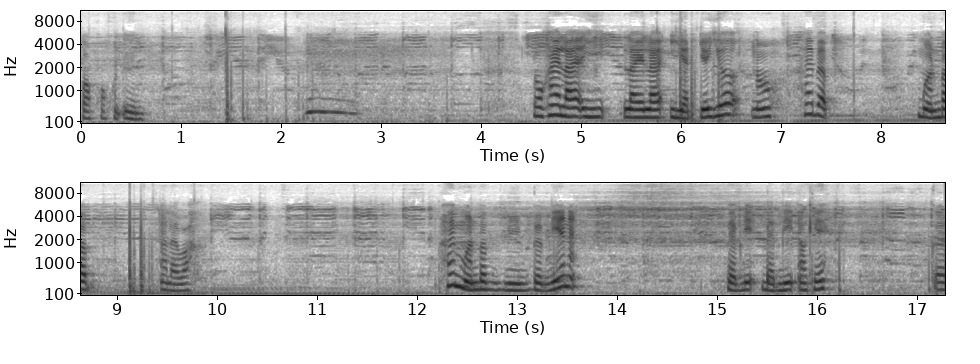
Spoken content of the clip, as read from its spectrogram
ก๊อปของคนอื่นลงให้รายรายละเอียดเยอะๆเนาะให้แบบเหมือนแบบอะไรวะ ให้เหมือนแบบแบบนี้นะแบบนี้แบบนี้โอเคก็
